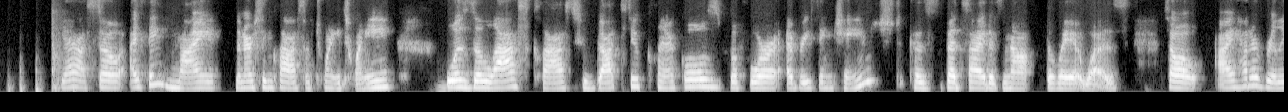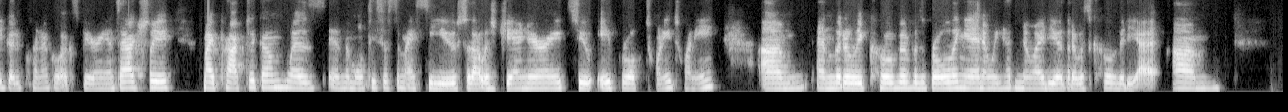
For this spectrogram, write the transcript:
Yeah, so I think my the nursing class of 2020 was the last class who got to do clinicals before everything changed because bedside is not the way it was. So I had a really good clinical experience. I actually my practicum was in the multi-system ICU, so that was January to April of 2020. Um, and literally COVID was rolling in, and we had no idea that it was COVID yet. Um,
